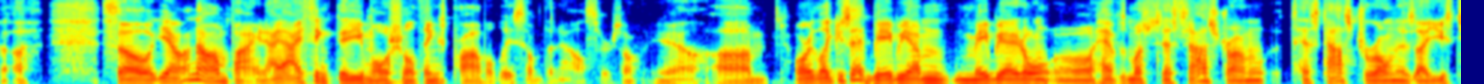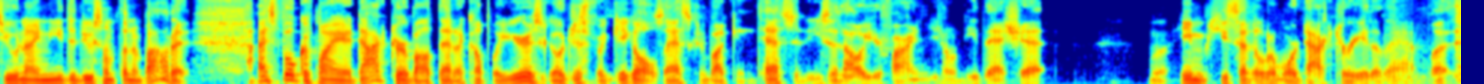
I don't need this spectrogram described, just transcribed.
so you know, no, I'm fine. I, I think the emotional thing's probably something else or something, you know. Um, or like you said, maybe I'm maybe I don't uh, have as much testosterone testosterone as I used to, and I need to do something about it. I spoke with my doctor about that a couple of years ago, just for giggles, asking about getting tested. He said, "Oh, you're fine. You don't need that shit." Well, He, he said a little more doctory than that, but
